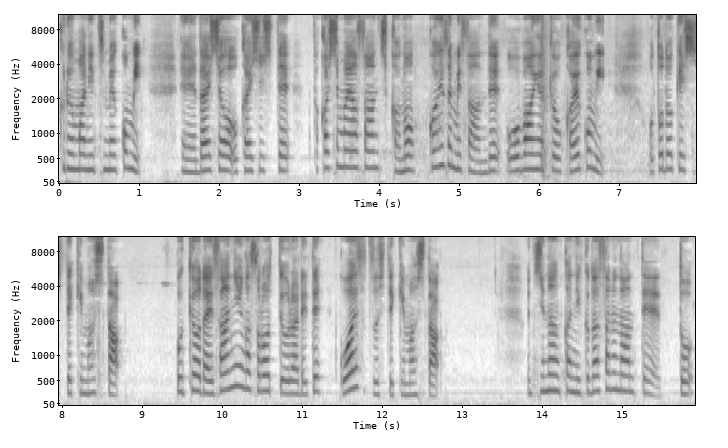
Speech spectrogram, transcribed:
車に詰め込み、えー台車をお返しして、高島屋さん地下の小泉さんで大判焼きを買い込み、お届けしてきました。ご兄弟3人が揃っておられて、ご挨拶してきました。うちなんかにくださるなんて、と、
